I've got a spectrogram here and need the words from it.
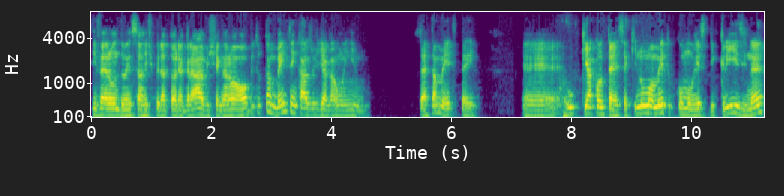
tiveram doença respiratória grave, chegaram a óbito, também tem casos de H1N1. Certamente tem. É, o que acontece é que no momento como esse de crise, né,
